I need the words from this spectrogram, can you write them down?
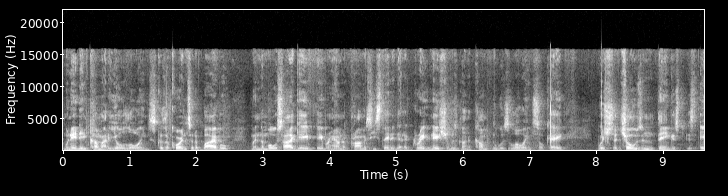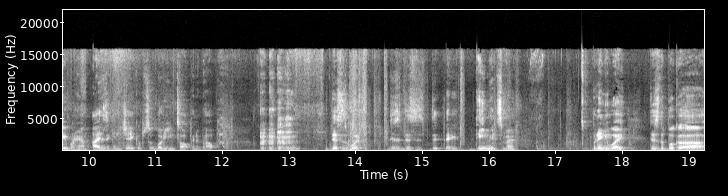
when they didn't come out of your loins? Because according to the Bible, when the Most High gave Abraham the promise, he stated that a great nation was going to come through his loins, okay? which the chosen thing is, is Abraham, Isaac, and Jacob. So what are you talking about? this is what this is. This is demons, man. But anyway, this is the book of uh,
